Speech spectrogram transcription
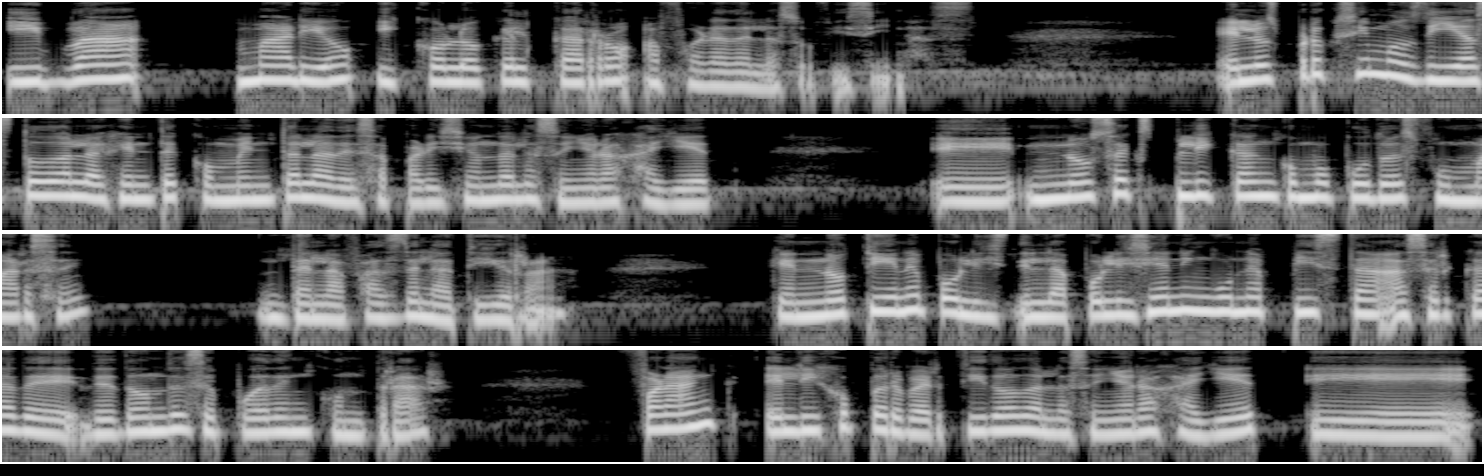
y va Mario y coloca el carro afuera de las oficinas. En los próximos días toda la gente comenta la desaparición de la señora Hayet. Eh, no se explican cómo pudo esfumarse de la faz de la tierra, que no tiene la policía ninguna pista acerca de, dónde se puede encontrar. Frank, el hijo pervertido de la señora Hayet, eh,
